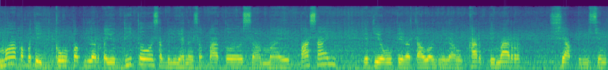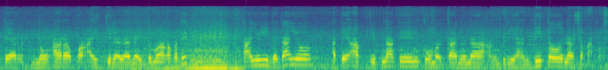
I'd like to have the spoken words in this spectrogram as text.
Mga kapatid, kung popular kayo dito sa bilihan ng sapatos sa may Pasay, ito yung tinatawag nilang Cartimar Shopping Center. Nung araw pa ay kilala na ito mga kapatid. Tayo'y dadayo at i-update natin kung magkano na ang bilihan dito ng sapatos.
